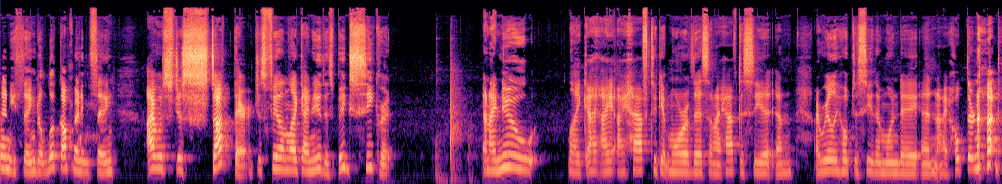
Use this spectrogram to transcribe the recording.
anything, to look up anything. I was just stuck there, just feeling like I knew this big secret. And I knew like I, I, I, have to get more of this and I have to see it and I really hope to see them one day and I hope they're not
